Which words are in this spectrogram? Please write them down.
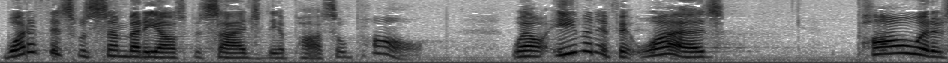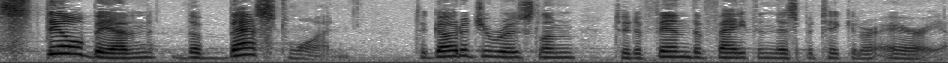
What if this was somebody else besides the Apostle Paul? Well, even if it was, Paul would have still been the best one to go to Jerusalem to defend the faith in this particular area.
